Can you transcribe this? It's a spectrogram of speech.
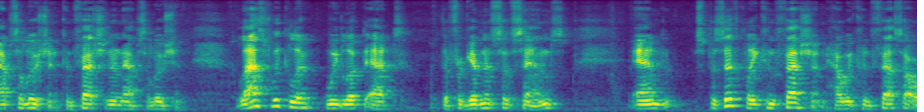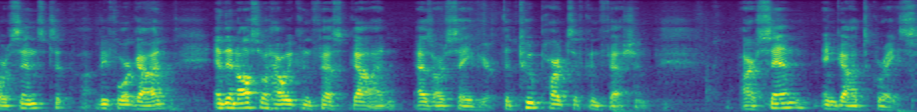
absolution, confession and absolution. Last week we looked at the forgiveness of sins and specifically confession, how we confess our sins to, before God, and then also how we confess God as our Savior, the two parts of confession our sin and God's grace.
